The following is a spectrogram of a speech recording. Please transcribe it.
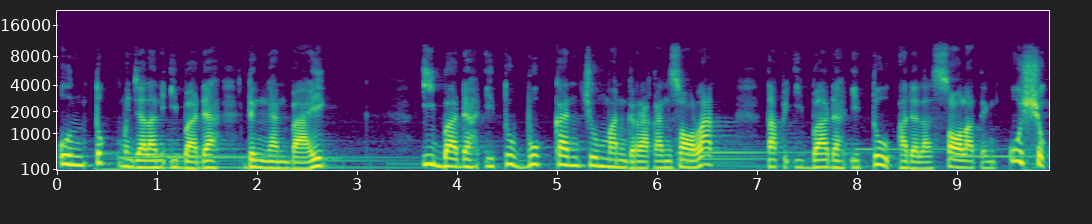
untuk menjalani ibadah dengan baik. Ibadah itu bukan cuma gerakan sholat, tapi ibadah itu adalah sholat yang kusyuk.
